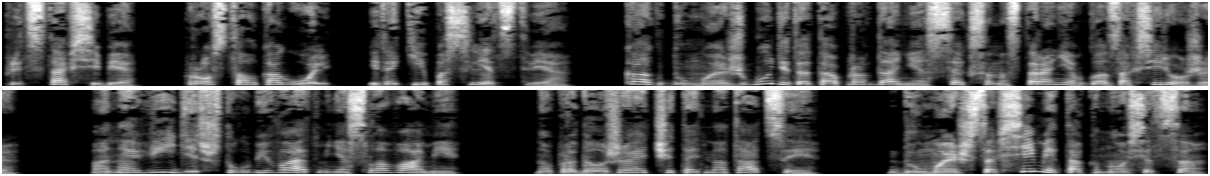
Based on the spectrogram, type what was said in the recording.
представь себе, просто алкоголь и такие последствия. Как думаешь, будет это оправдание секса на стороне в глазах Сережи? Она видит, что убивает меня словами, но продолжает читать нотации. Думаешь, со всеми так носятся?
